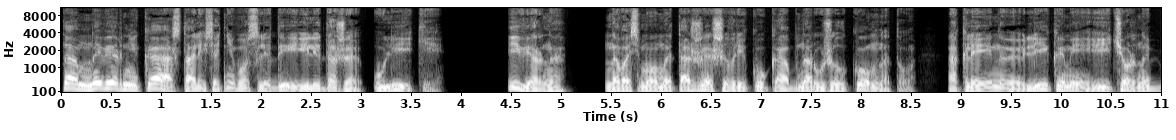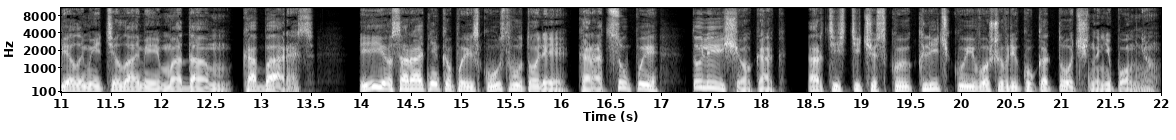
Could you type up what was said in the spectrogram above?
Там наверняка остались от него следы или даже улики. И верно, на восьмом этаже Шеврикука обнаружил комнату, оклеенную ликами и черно-белыми телами мадам Кабарес и ее соратника по искусству то ли Карацупы, то ли еще как. Артистическую кличку его Шеврикука точно не помнил.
